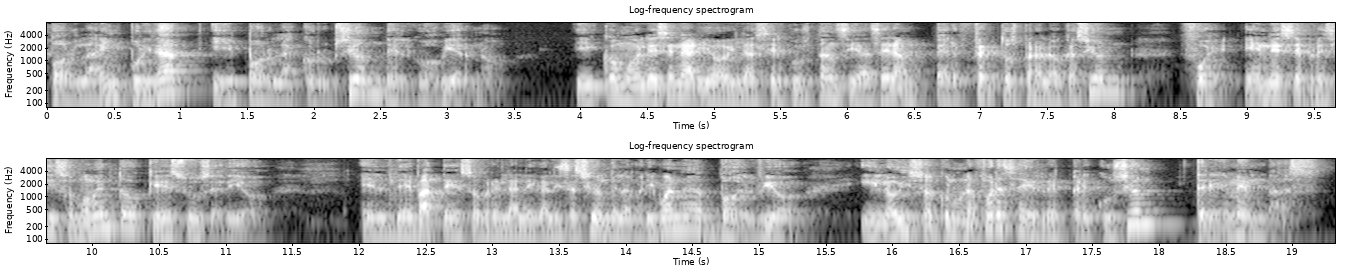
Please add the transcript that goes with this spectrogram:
por la impunidad y por la corrupción del gobierno. Y como el escenario y las circunstancias eran perfectos para la ocasión, fue en ese preciso momento que sucedió. El debate sobre la legalización de la marihuana volvió, y lo hizo con una fuerza y repercusión tremendas.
